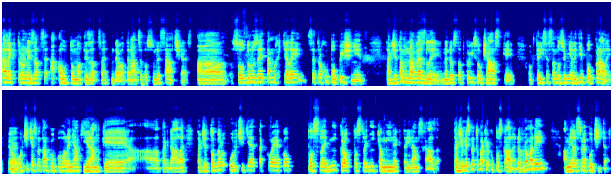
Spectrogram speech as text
elektronizace a automatizace 1986 a soudruzi tam chtěli se trochu popišnit takže tam navezli nedostatkové součástky, o kterých se samozřejmě lidi poprali. Jo? Hmm. Určitě jsme tam kupovali nějaký ramky a, a tak dále, takže to byl určitě takový jako poslední krok, poslední kamínek, který nám scházel. Takže my jsme to pak jako poskládali dohromady a měli jsme počítač.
